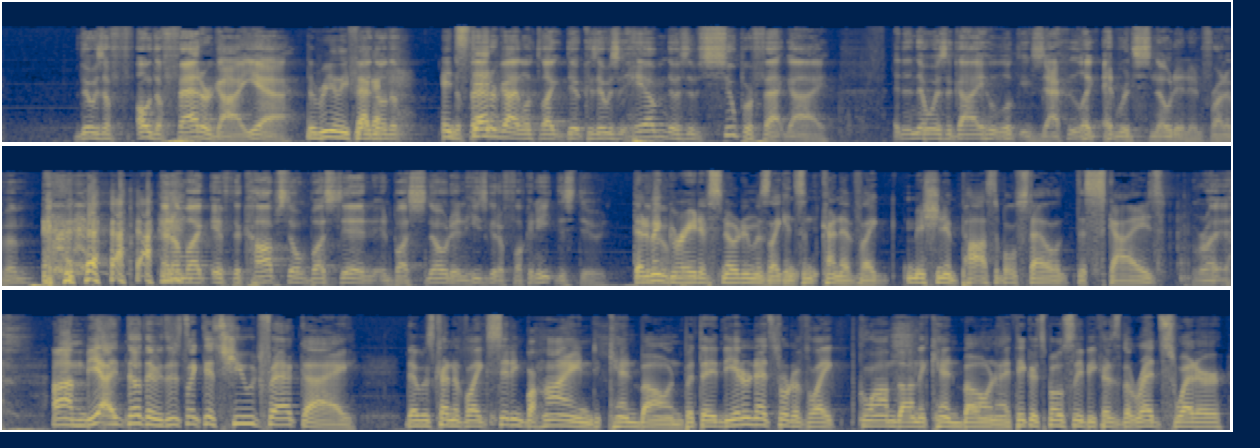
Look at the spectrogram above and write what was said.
There was a f- oh the fatter guy, yeah. the really fat yeah, guy. no, the, the Instead, fatter guy looked like because there was him. There was a super fat guy, and then there was a guy who looked exactly like Edward Snowden in front of him. and I'm like, if the cops don't bust in and bust Snowden, he's gonna fucking eat this dude. That'd have been know? great if Snowden was like in some kind of like Mission Impossible style disguise. right? Um, yeah, I there, there's like this huge fat guy that was kind of like sitting behind Ken Bone, but the the internet sort of like glommed on the Ken Bone, and I think it's mostly because of the red sweater,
